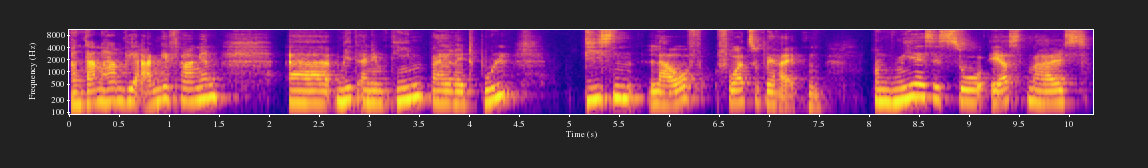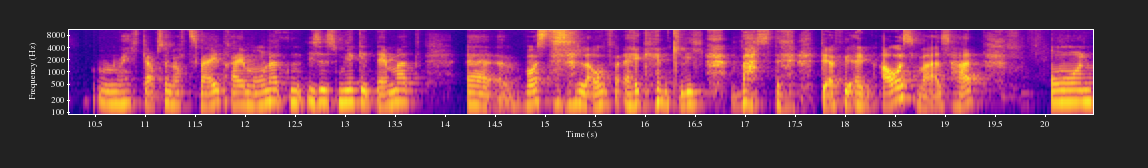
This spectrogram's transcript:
Und dann haben wir angefangen äh, mit einem Team bei Red Bull, diesen Lauf vorzubereiten. Und mir ist es so erstmals, hm, ich glaube so nach zwei, drei Monaten ist es mir gedämmert, äh, was dieser Lauf eigentlich, was der, der für ein Ausmaß hat. Und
